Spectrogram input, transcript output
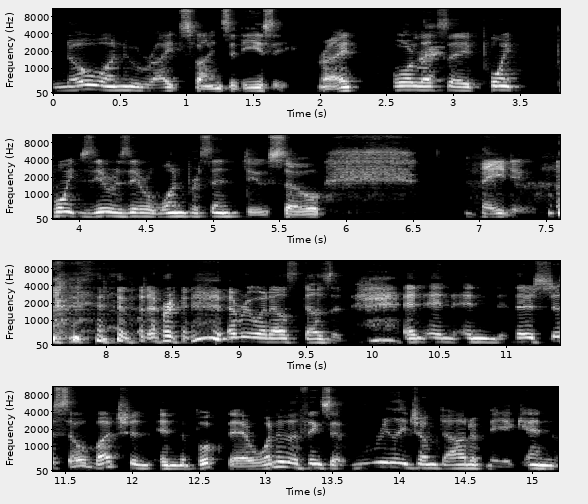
No one who writes finds it easy, right? Or let's say point point zero zero one percent do. So they do, but every, everyone else doesn't. And and and there's just so much in, in the book there. One of the things that really jumped out at me again,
